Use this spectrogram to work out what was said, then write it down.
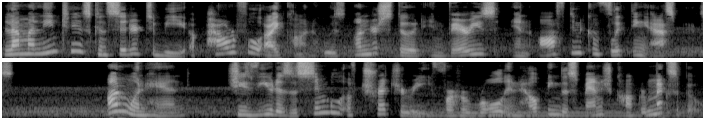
La Malinche is considered to be a powerful icon who is understood in various and often conflicting aspects. On one hand, she is viewed as a symbol of treachery for her role in helping the Spanish conquer Mexico.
